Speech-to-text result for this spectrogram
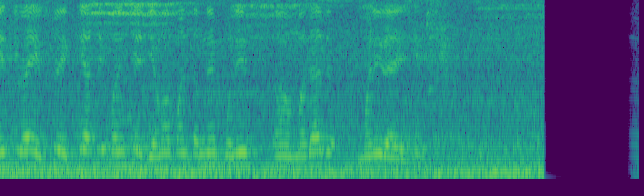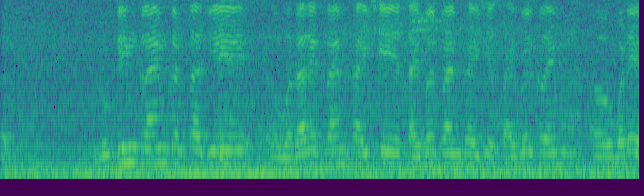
એ સિવાય એકસો એક્યાસી પણ છે, જેમાં પણ તમને પોલીસ મદદ મળી રહે છે. રૂટીન ક્રાઇમ કરતાં જે વધારે ક્રાઇમ થાય છે એ સાયબર ક્રાઇમ થાય છે સાયબર ક્રાઇમ વડે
